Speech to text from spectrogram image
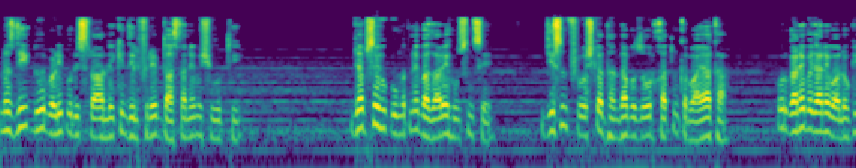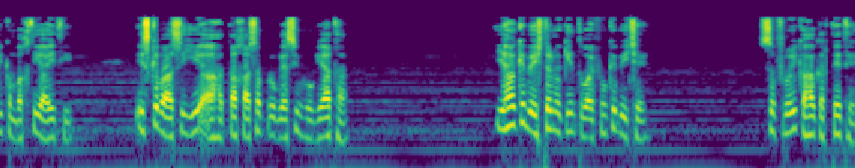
نزدیک دور بڑی پر اسرار، لیکن دل فریب داستانیں مشہور تھی۔ جب سے حکومت نے بازار حسن سے جسم فروش کا دھندا بزور ختم کروایا تھا اور گانے بجانے والوں کی کمبختی آئی تھی، اس کے بعد سے یہ احاطہ خاصا پروگریسو ہو گیا تھا۔ یہاں کے بیشتر مکین طوائفوں کے پیچھے سفروئی کہا کرتے تھے۔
